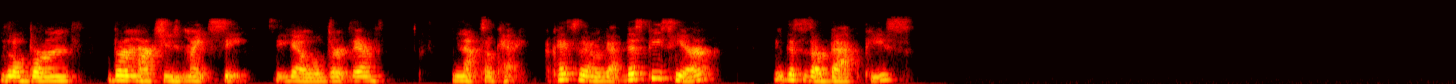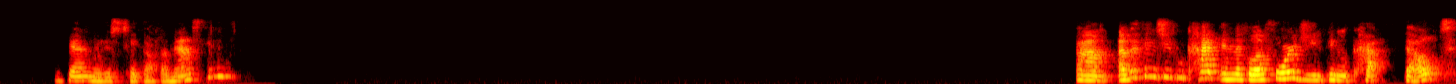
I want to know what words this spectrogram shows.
little burn burn marks you might see. So you get a little dirt there and that's okay. Okay, so then we've got this piece here. I think this is our back piece. Again, we just take off our masking. Um, other things you can cut in the Glowforge, you can cut felt,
